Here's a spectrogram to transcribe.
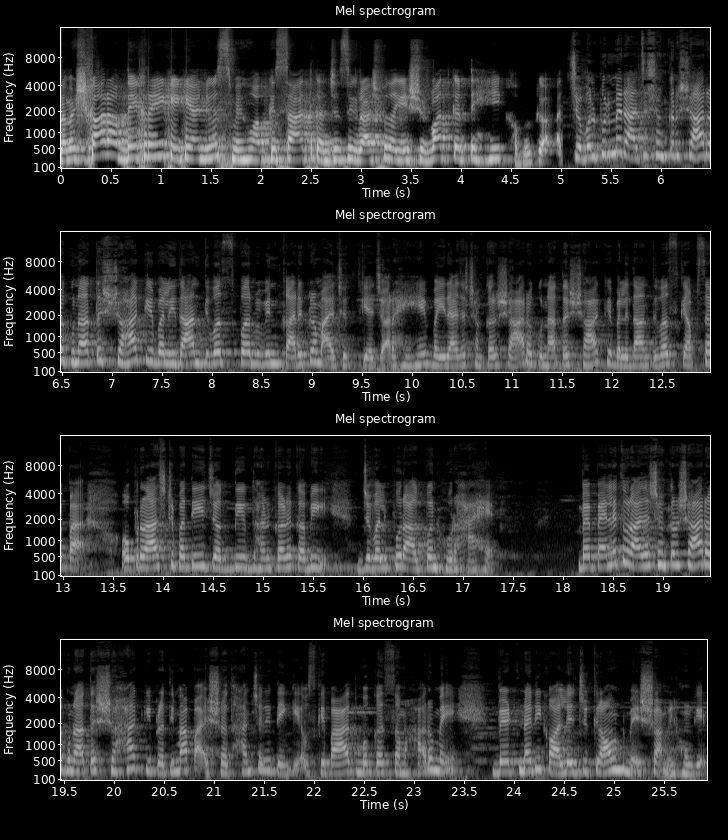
नमस्कार, आप देख रहे हैं के के न्यूज़। में हूँ आपके साथ कंचन सिंह राजपूत। आइए शुरुआत करते हैं खबरों का जबलपुर में राजा शंकर शाह रघुनाथ शाह के बलिदान दिवस पर विभिन्न कार्यक्रम आयोजित किए जा रहे हैं। वही राजा शंकर शाह, रघुनाथ शाह के बलिदान दिवस के अवसर पर उपराष्ट्रपति जगदीप धनखड़ कभी जबलपुर आगमन हो रहा है। वह पहले तो राजा शंकर शाह, रघुनाथ शाह की प्रतिमा पर श्रद्धांजलि देंगे। उसके बाद मुख्य समारोह में वेटनरी कॉलेज ग्राउंड में शामिल होंगे।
